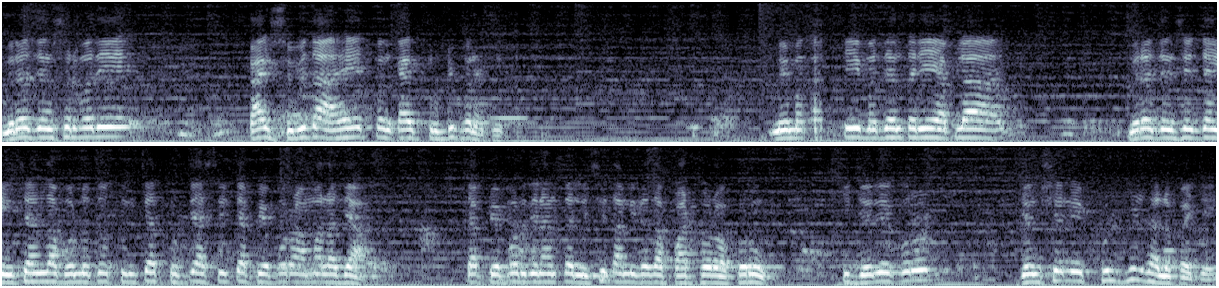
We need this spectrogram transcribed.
मिरज जंक्शनमध्ये काय सुविधा आहेत पण काय त्रुटी पण आहेत? मी मग ती मध्यंतरी आपला मिरज जंक्शनच्या इन्चार्जला बोललो होतो तुमच्या त्रुटी असतील त्या पेपर आम्हाला द्या. त्या पेपर दिल्यानंतर निश्चित आम्ही त्याचा पाठपुरावा करू की जेणेकरून जंक्शन हे फुलफिल झालं पाहिजे.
